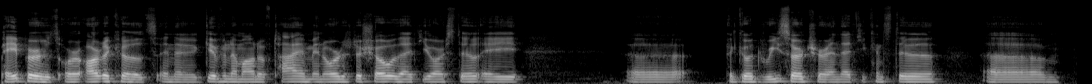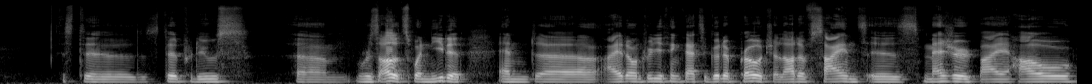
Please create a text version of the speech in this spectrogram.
papers or articles in a given amount of time in order to show that you are still a uh, a good researcher and that you can still um, still still produce um, results when needed. And uh, I don't really think that's a good approach. A lot of science is measured by how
